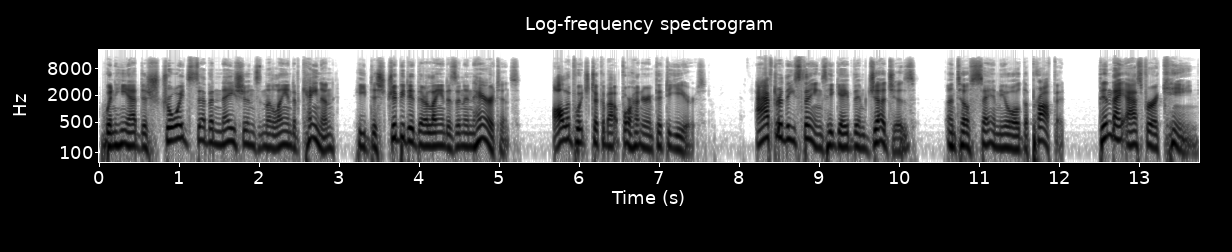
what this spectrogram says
When he had destroyed seven nations in the land of Canaan, he distributed their land as an inheritance, all of which took about 450 years. After these things, he gave them judges until Samuel the prophet. Then they asked for a king,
